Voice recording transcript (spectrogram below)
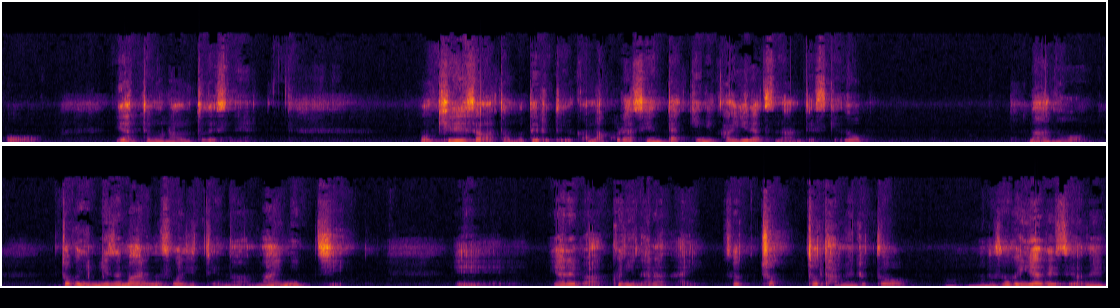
こう、やってもらうとですね、綺麗さが保てるというか、まあこれは洗濯機に限らずなんですけど、まああの、特に水回りの掃除っていうのは毎日、えー、やれば苦にならない。ちょっと貯めると、ものすごく嫌ですよね。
